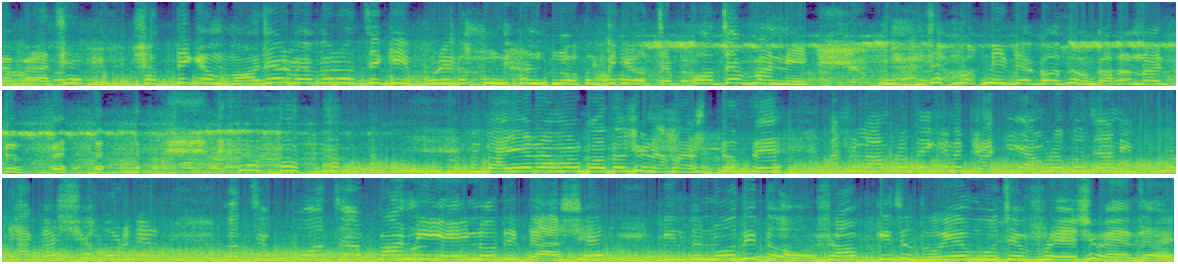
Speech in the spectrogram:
ব্যাপার আছে। সব থেকে মজার ব্যাপার হচ্ছে কি, বুড়িগঙ্গার নদী হচ্ছে পচা পানি। পচা পানিতে গোসল করানো হইতেছে। ভাইয়ারা আমার কথা শুনে হাসতেছে। আসলে আমরা তো এখানে থাকি, আমরা তো জানি পুরো ঢাকা শহরের হচ্ছে পচা পানি এই নদীতে আসে, কিন্তু নদী তো সব কিছু ধুয়ে মুছে ফ্রেশ হয়ে যায়।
